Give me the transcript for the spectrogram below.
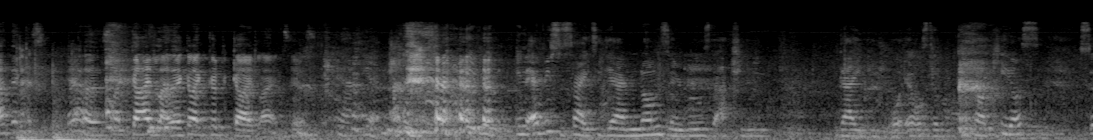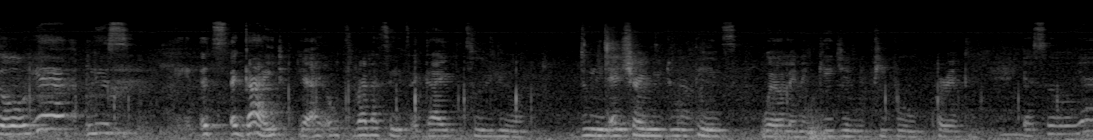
I think it's yeah, it's like guidelines, like, like good guidelines, yes. Yeah. In every society, there are norms and rules that actually guide you, or else there will be total chaos. So yeah, at least it's a guide. Yeah, I would rather say it's a guide to you know doing ensuring you do things well and engaging with people correctly. Yeah. So yeah,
